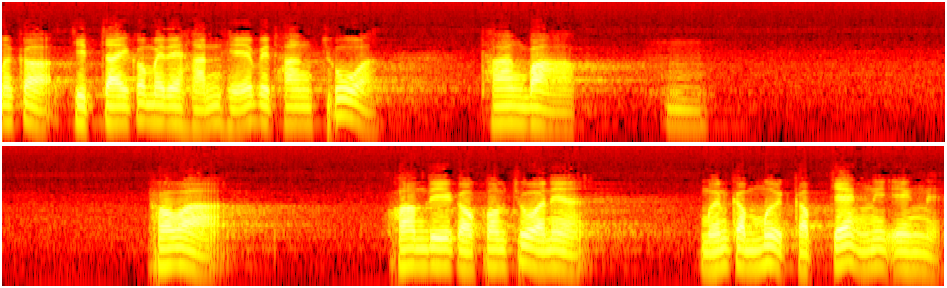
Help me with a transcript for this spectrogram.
มันก็จิตใจก็ไม่ได้หันเหไปทางชั่ว ทางบาปเพราะว่าความดีกับความชั่วเนี่ย เหมือนกับมืดกับแจ้งนี่เองเนี่ย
